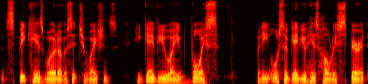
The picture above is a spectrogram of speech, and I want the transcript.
but speak His word over situations. He gave you a voice, but He also gave you His Holy Spirit,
